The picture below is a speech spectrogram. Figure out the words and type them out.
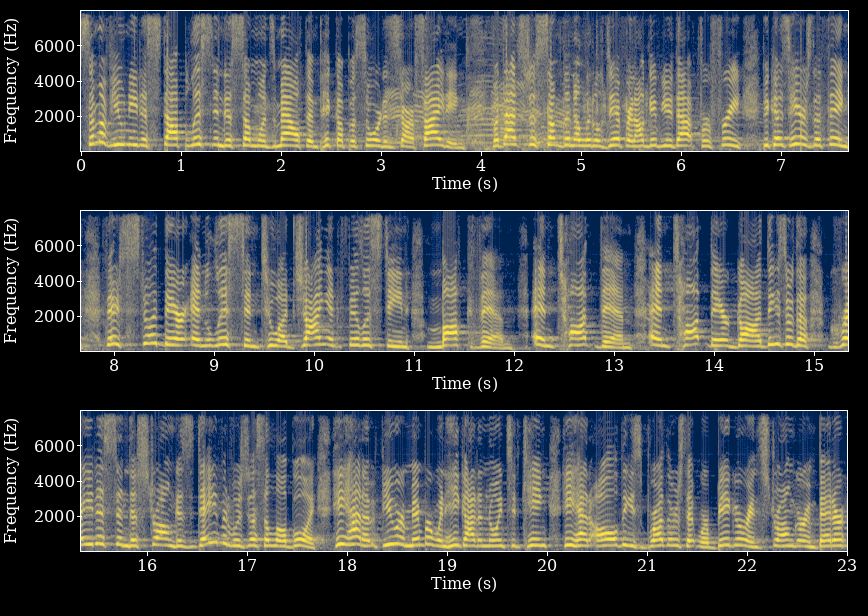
Some of you need to stop listening to someone's mouth and pick up a sword and start fighting. But that's just something a little different. I'll give you that for free. Because here's the thing they stood there and listened to a giant Philistine mock them and taunt them and taunt their God. These are the greatest and the strongest. David was just a little boy. He had, a, if you remember when he got anointed king, he had all these brothers that were bigger and stronger and better.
